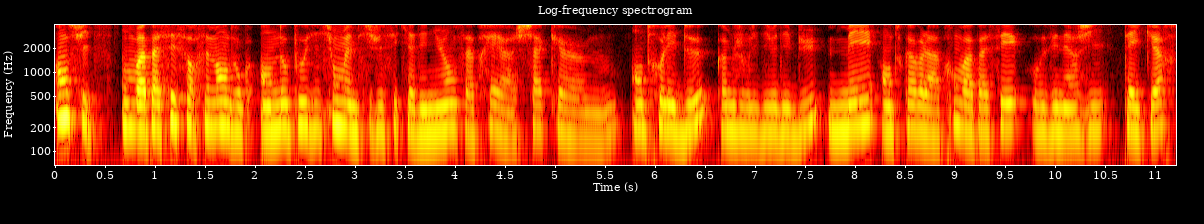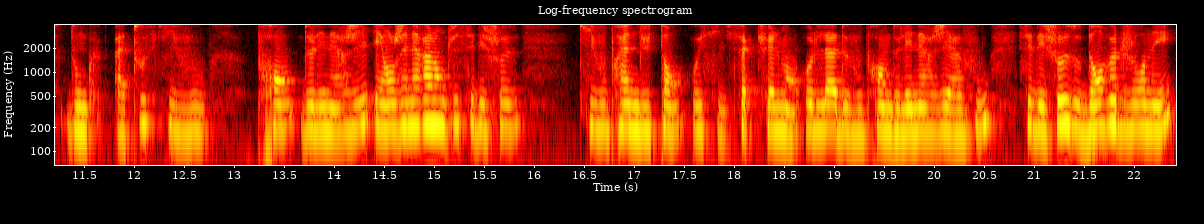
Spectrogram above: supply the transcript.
Ensuite, on va passer forcément donc en opposition, même si je sais qu'il y a des nuances après à chaque entre les deux, comme je vous l'ai dit au début. Mais en tout cas, voilà. Après, on va passer aux énergies takers, donc à tout ce qui vous prend de l'énergie. Et en général, en plus, c'est des choses qui vous prennent du temps aussi, factuellement. Au-delà de vous prendre de l'énergie à vous, c'est des choses où dans votre journée,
